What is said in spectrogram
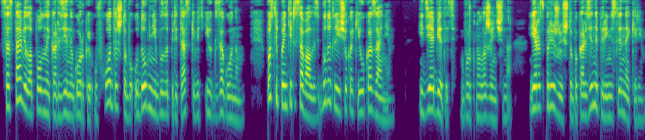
составила полные корзины горкой у входа, чтобы удобнее было перетаскивать их к загонам. После поинтересовалась, будут ли еще какие указания. «Иди обедать», – буркнула женщина. «Я распоряжусь, чтобы корзины перенесли Некери».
